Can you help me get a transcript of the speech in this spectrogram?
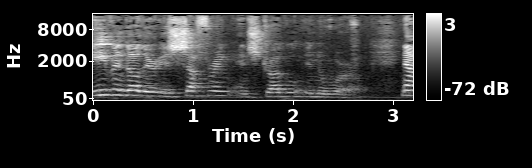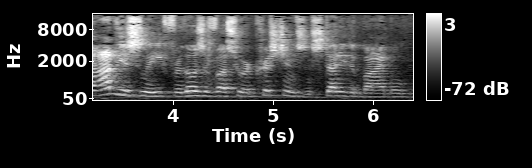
Even though there is suffering and struggle in the world. Now, obviously, for those of us who are Christians and study the Bible,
